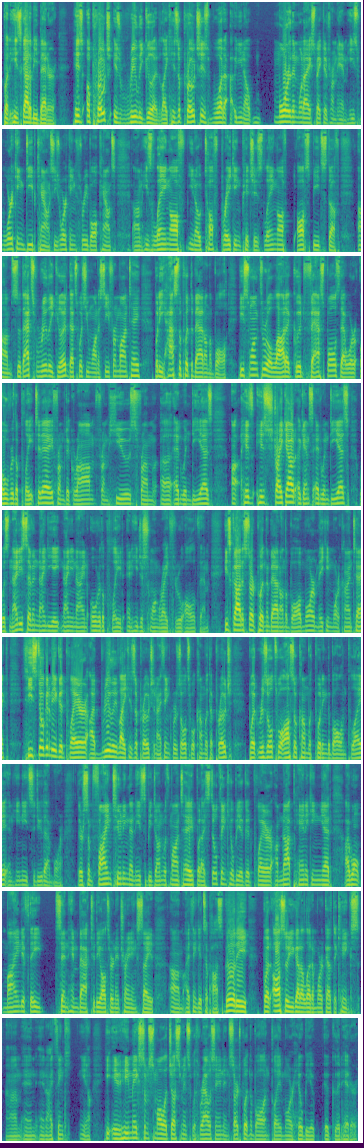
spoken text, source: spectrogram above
but he's got to be better. His approach is really good. Like his approach is what you know more than what I expected from him. He's working deep counts. He's working three ball counts. Um, he's laying off, you know, tough breaking pitches, laying off off speed stuff. Um, so that's really good. That's what you want to see from Monte. But he has to put the bat on the ball. He swung through a lot of good fastballs that were over the plate today from deGrom, from Hughes, from uh, Edwin Diaz. Uh, his his strikeout against Edwin Diaz was 97, 98, 99 over the plate, and he just swung right through all of them. He's got to start putting the bat on the ball more, making more contact. He's still going to be a good player. I really like his approach, and I think results will come with approach, but results will also come with putting the ball in play, and he needs to do that more. There's some fine tuning that needs to be done with Monte, but I still think he'll be a good player. I'm not panicking yet. I won't mind if they send him back to the alternate training site. Um, I think it's a possibility but also you got to let him work out the kinks. Um, and and I think you know he if he makes some small adjustments with Rouson and starts putting the ball in play more, he'll be a, a good hitter.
